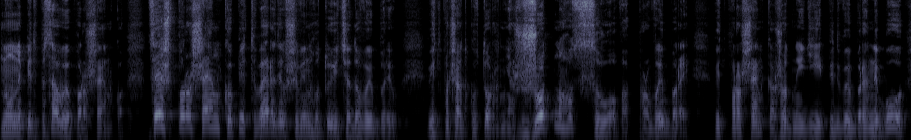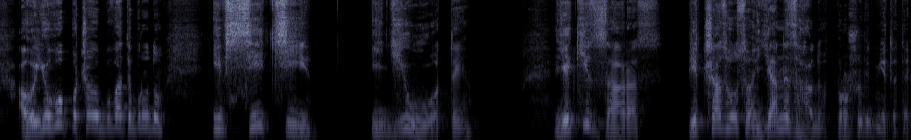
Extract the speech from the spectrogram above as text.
Ну, не підписав і Порошенко. Це ж Порошенко підтвердив, що він готується до виборів. Від початку вторгнення жодного слова про вибори від Порошенка, жодної дії під вибори не було, але його почали бувати брудом. І всі ті ідіоти, які зараз під час голосування, я не згадую, прошу відмітити,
